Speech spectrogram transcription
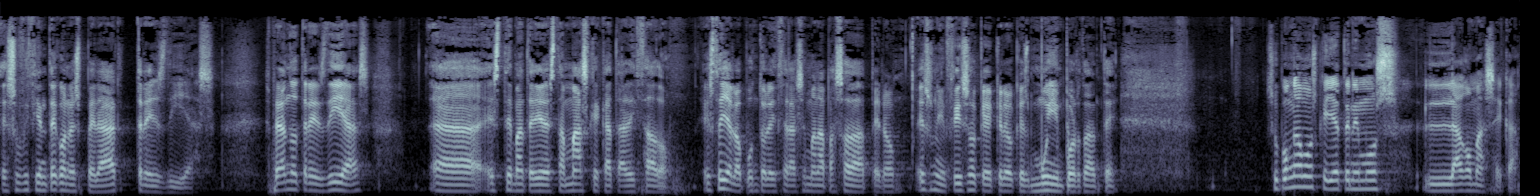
es suficiente con esperar tres días. Esperando tres días, eh, este material está más que catalizado. Esto ya lo puntualicé la semana pasada, pero es un inciso que creo que es muy importante. Supongamos que ya tenemos la goma seca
